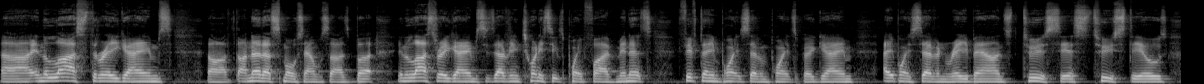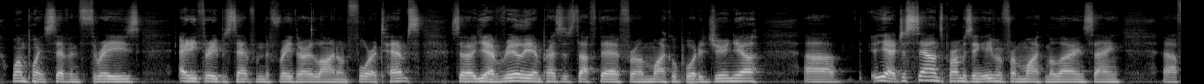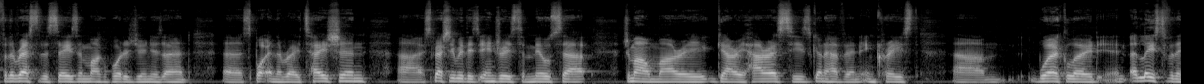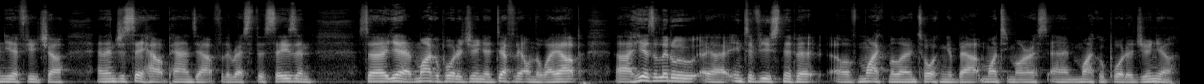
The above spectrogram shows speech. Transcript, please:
Uh, in the last three games, uh, I know that's small sample size, but in the last three games, he's averaging 26.5 minutes, 15.7 points per game, 8.7 rebounds, 2 assists, 2 steals, 1.7 threes. 83% from the free throw line on four attempts. So, yeah, really impressive stuff there from Michael Porter Jr. Uh, yeah, it just sounds promising, even from Mike Malone saying uh, for the rest of the season, Michael Porter Jr. has earned a spot in the rotation, uh, especially with his injuries to Millsap, Jamal Murray, Gary Harris. He's going to have an increased um, workload, in, at least for the near future, and then just see how it pans out for the rest of the season. So yeah, Michael Porter Jr. definitely on the way up. Uh, here's a little uh, interview snippet of Mike Malone talking about Monte Morris and Michael Porter Jr.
